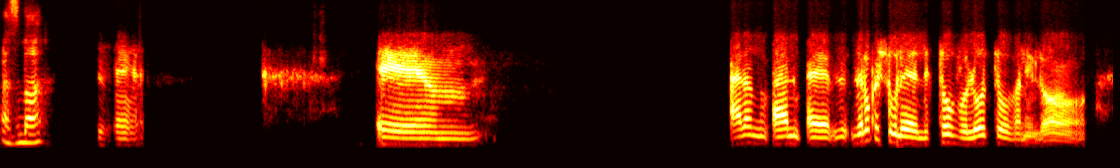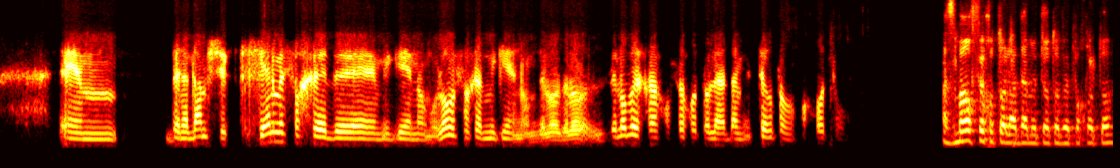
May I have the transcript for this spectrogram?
אז מה? אמ, היה לנו, היה, אה, זה לא קשור לטוב או לא טוב, אני לא... אמ, בן אדם שכן מפחד מגיהנום, הוא לא מפחד מגיהנום, זה לא, זה, לא, זה לא בהכרח הופך אותו לאדם יותר טוב או פחות טוב. אז מה הופך אותו לאדם יותר טוב ופחות טוב?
